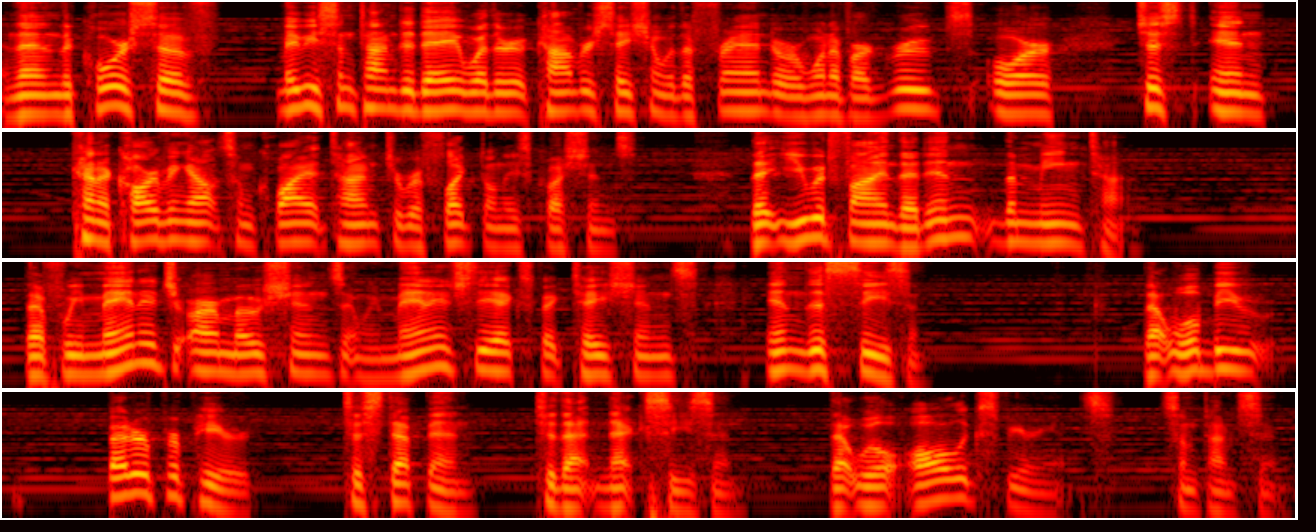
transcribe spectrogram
And then in the course of maybe sometime today, whether a conversation with a friend or one of our groups, or just in kind of carving out some quiet time to reflect on these questions, that you would find that in the meantime, that if we manage our emotions and we manage the expectations in this season, that we'll be better prepared to step in to that next season that we'll all experience sometime soon.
